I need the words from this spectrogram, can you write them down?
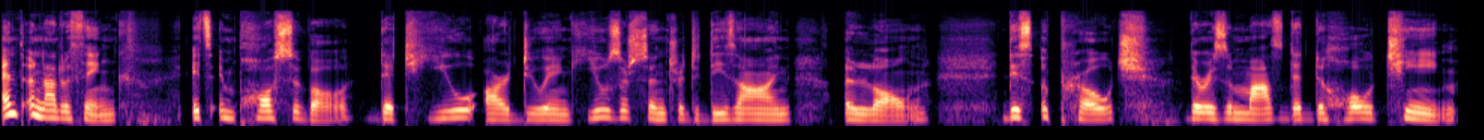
And another thing, it's impossible that you are doing user-centered design alone. This approach, there is a must that the whole team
